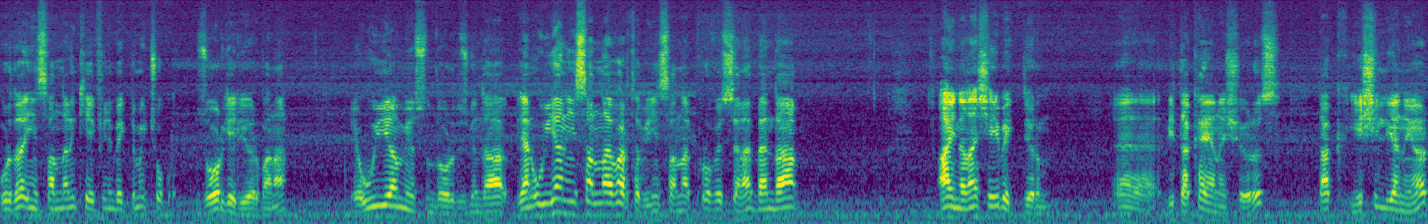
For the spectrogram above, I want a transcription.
burada insanların keyfini beklemek çok zor geliyor bana. E, uyuyamıyorsun doğru düzgün daha. Yani uyuyan insanlar var tabii. insanlar profesyonel. Ben daha aynadan şeyi bekliyorum. Ee, bir DAK'a yanaşıyoruz. DAK yeşil yanıyor,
